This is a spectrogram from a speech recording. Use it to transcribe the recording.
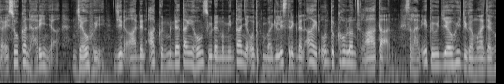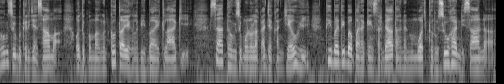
Keesokan harinya, Jauhi, Jin A, dan Akun mendatangi Hongsu dan memintanya untuk membagi listrik dan air untuk Kowloon Selatan. Selain itu, Jauhi juga mengajak Hongsu bekerja sama untuk membangun kota yang lebih baik lagi. Saat Hongsu menolak ajakan Jauhi, tiba-tiba para gangster datang dan membuat kerusuhan di sana.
